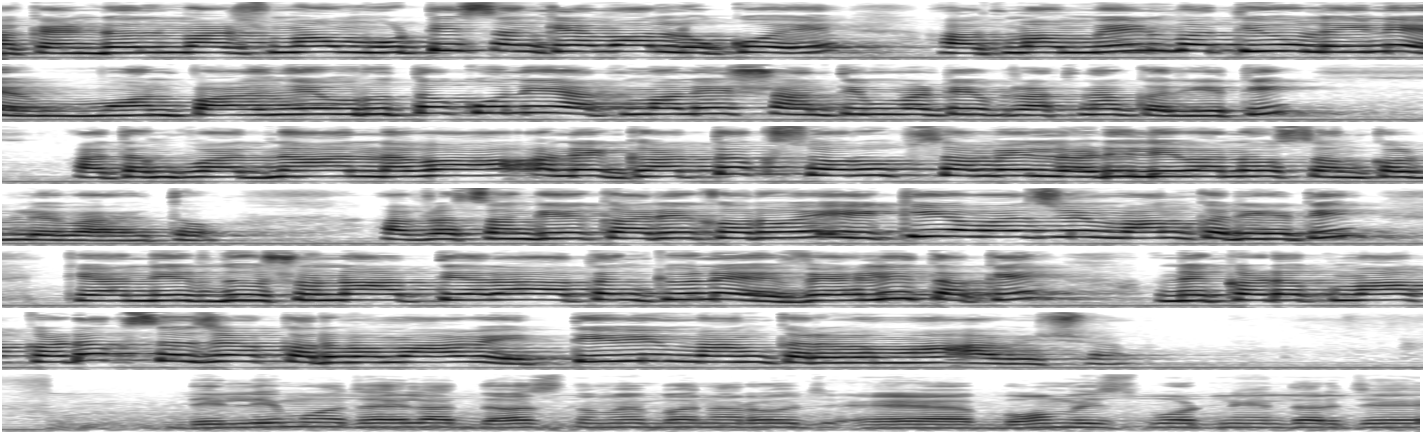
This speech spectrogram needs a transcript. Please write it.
આ કેન્ડલ માર્ચમાં મોટી સંખ્યામાં લોકોએ હાથમાં મીણબત્તીઓ લઈને મૌન પાળીને મૃતકોની આત્માની શાંતિ માટે પ્રાર્થના કરી હતી. આતંકવાદના નવા અને ઘાતક સ્વરૂપ સામે લડી લેવાનો સંકલ્પ લેવાયો હતો. આ પ્રસંગે કાર્યકરોએ એકી અવાજે માંગ કરી હતી કે આ નિર્દોષોના અત્યારે આતંકીઓને વહેલી તકે અને કડકમાં કડક સજા કરવામાં આવે તેવી માંગ કરવામાં આવી છે. દિલ્હીમાં થયેલા દસ નવેમ્બરના રોજ બોમ્બ વિસ્ફોટની અંદર જે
